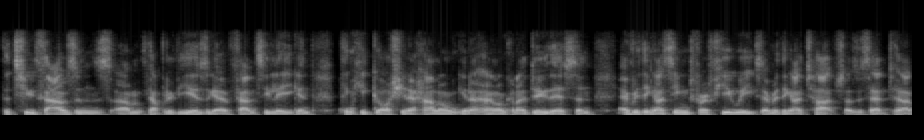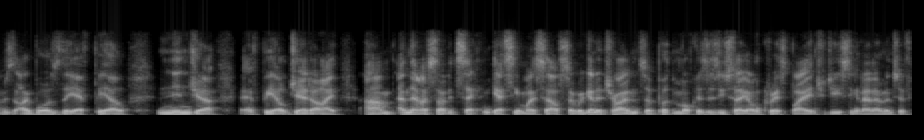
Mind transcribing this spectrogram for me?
the 2000s um, a couple of years ago, fancy league, and thinking, gosh, you know, how long, you know, how long can I do this? And everything I seemed for a few weeks, everything I touched, as I said, I was I was the FPL ninja, FPL Jedi, um, and then I started second guessing myself. So we're going to try and put the mockers, as you say, on Chris by introducing an element of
